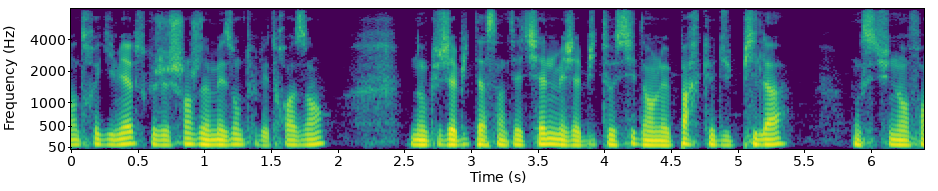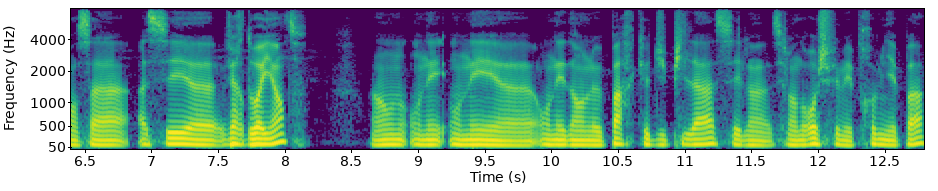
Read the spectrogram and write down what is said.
entre guillemets, parce que je change de maison tous les trois ans. Donc j'habite à Saint-Etienne, mais j'habite aussi dans le parc du Pilat. Donc c'est une enfance assez euh, verdoyante. Hein, on, est, on, est, on est dans le parc du Pilat, c'est l'endroit où je fais mes premiers pas.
